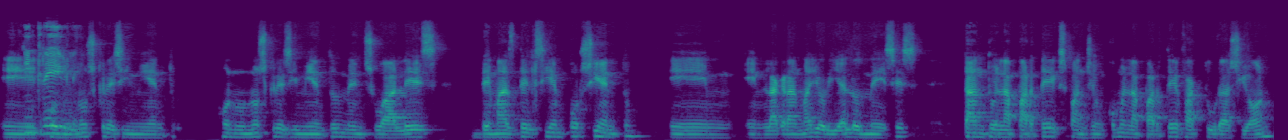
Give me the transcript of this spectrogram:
eh, con unos crecimientos, con unos crecimientos mensuales de más del 100% en la gran mayoría de los meses, tanto en la parte de expansión como en la parte de facturación.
